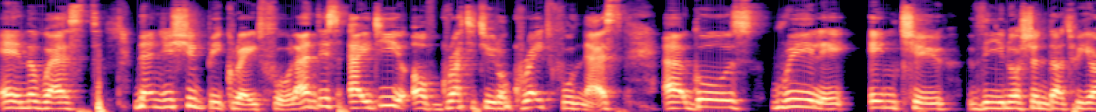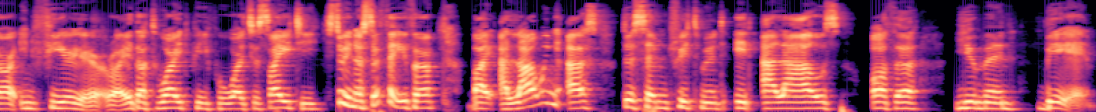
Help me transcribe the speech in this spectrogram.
in the West, then you should be grateful. And this idea of gratitude or gratefulness uh, goes really into the notion that we are inferior, right? That white people, white society is doing us a favor by allowing us the same treatment it allows other human being.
